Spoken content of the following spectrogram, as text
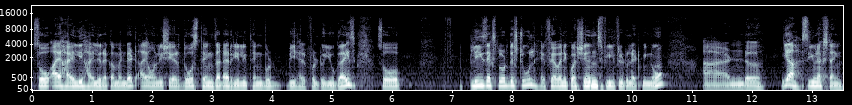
So I highly, highly recommend it. I only share those things that I really think would be helpful to you guys. So please explore this tool. If you have any questions, feel free to let me know. And uh, yeah, see you next time.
